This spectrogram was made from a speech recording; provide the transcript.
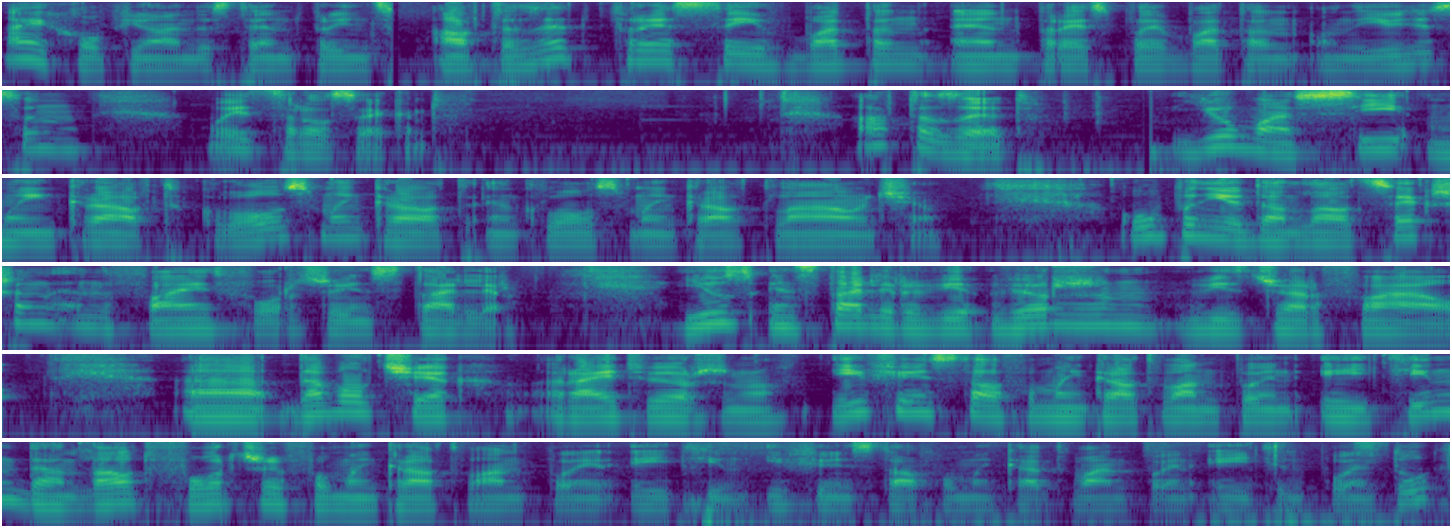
I hope you understand principle. After that press save button and press play button on Udisen. Wait for a second. After that you must see Minecraft, close Minecraft and close Minecraft Launcher. Open your download section and find Forge installer. Use installer version with jar file. Uh, double check right version. If you install for Minecraft 1.18, download Forge for Minecraft 1.18. If you install for Minecraft 1.18.2,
